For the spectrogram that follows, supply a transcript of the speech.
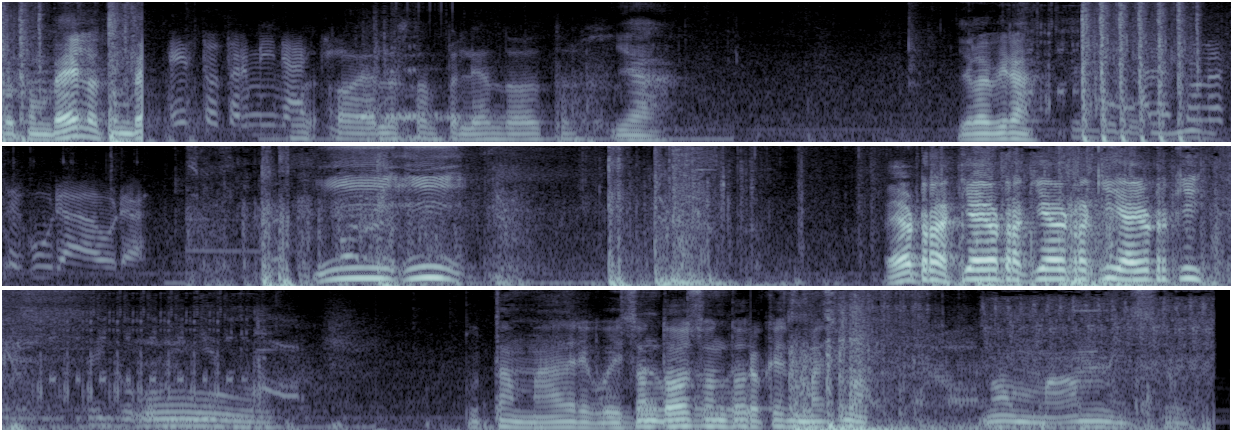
Lo tumbé, lo tumbé. Oh, ya lo están peleando otros. Ya. Ya lo mira. La. Y, y. Hay otro aquí, hay otro aquí, hay otro aquí, hay otro aquí. Uh, Puta madre, güey. Son dos, son dos. Creo que es más uno. No mames, güey.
